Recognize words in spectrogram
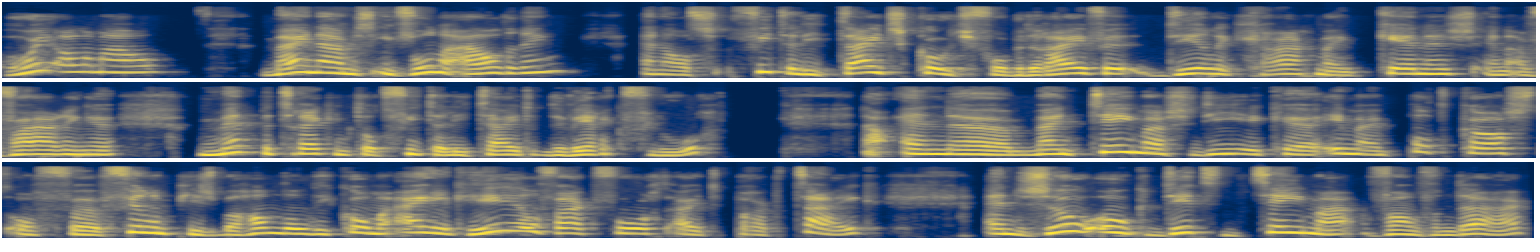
Hoi allemaal, mijn naam is Yvonne Aaldering en als vitaliteitscoach voor bedrijven deel ik graag mijn kennis en ervaringen met betrekking tot vitaliteit op de werkvloer. Nou, en uh, mijn thema's die ik uh, in mijn podcast of uh, filmpjes behandel, die komen eigenlijk heel vaak voort uit de praktijk. En zo ook dit thema van vandaag,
